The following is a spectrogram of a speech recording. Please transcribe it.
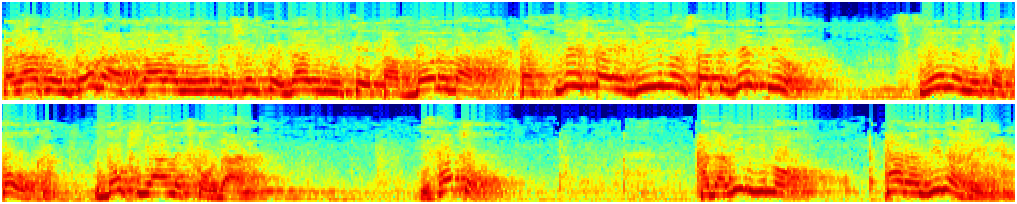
pa nakon toga stvaranje jedne čvrste zajednice, pa borba, pa sve šta je bilo i šta se desilo. Sve nam je to pouka do kijamečkog dana. I zato, kada vidimo ta razilaženja,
